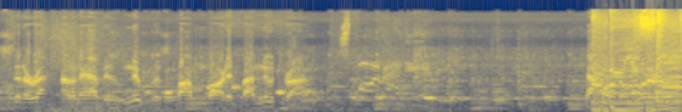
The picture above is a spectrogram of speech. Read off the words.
is sit around and have his nucleus bombarded by neutrons. Now the world...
